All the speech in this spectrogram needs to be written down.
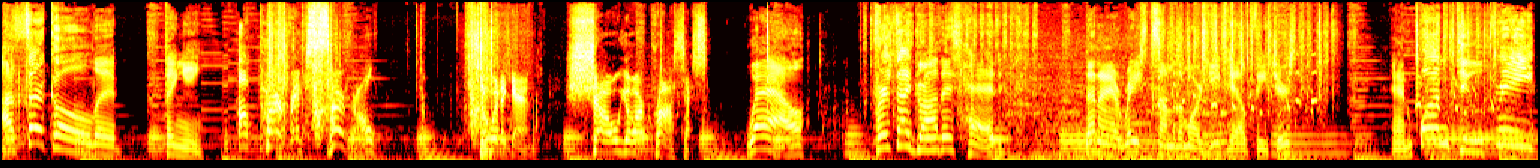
a circle uh, thingy. Perfect circle? Do it again. Show your process. Well, first I draw this head, then I erased some of the more detailed features. And one, two, three,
